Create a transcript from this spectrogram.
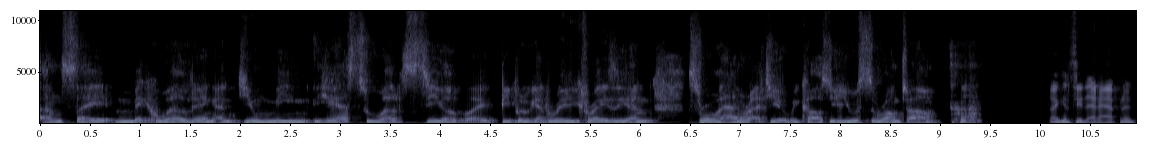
and say MIG welding and you mean he has to weld steel, right? people get really crazy and throw a hammer at you because you used the wrong term. I can see that happening.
